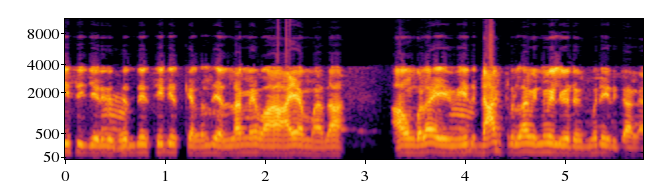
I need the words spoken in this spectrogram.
இசிஜி இருக்குது இருந்து சிடி ஸ்கேன்ல இருந்து எல்லாமே ஆயாமா தான். அவங்களாம் இது டாக்டர்லாம் விண்வெளி வீரர் மாதிரி இருக்காங்க.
